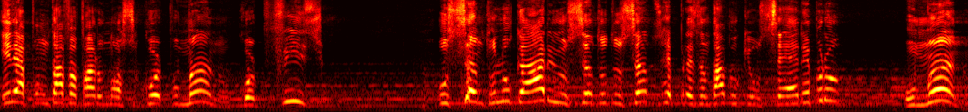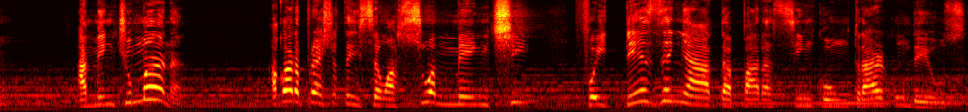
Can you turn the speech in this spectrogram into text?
ele apontava para o nosso corpo humano, o corpo físico. O santo lugar e o santo dos santos representavam o que? O cérebro humano, a mente humana. Agora preste atenção, a sua mente foi desenhada para se encontrar com Deus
